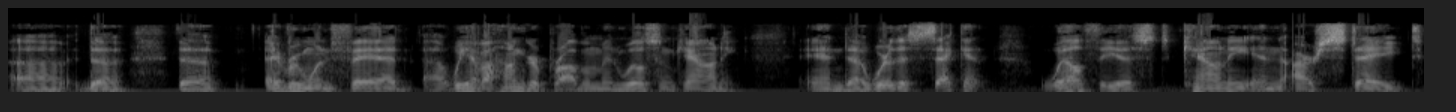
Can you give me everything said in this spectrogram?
Uh, the the everyone fed. Uh, we have a hunger problem in Wilson County, and uh, we're the second wealthiest county in our state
